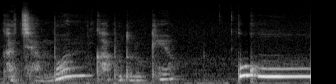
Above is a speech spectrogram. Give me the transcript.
같이 한번 가보도록 해요. 고고!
